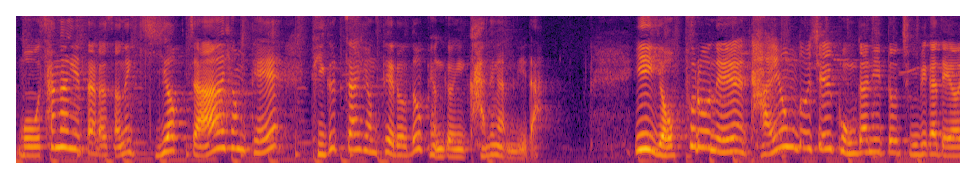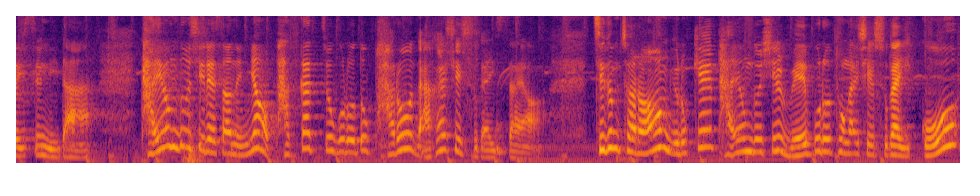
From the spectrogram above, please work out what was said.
뭐 상황에 따라서는 기역자 형태, 디귿자 형태로도 변경이 가능합니다. 이 옆으로는 다용도실 공간이 또 준비가 되어 있습니다. 다용도실에서는요, 바깥쪽으로도 바로 나가실 수가 있어요. 지금처럼 이렇게 다용도실 외부로 통하실 수가 있고,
